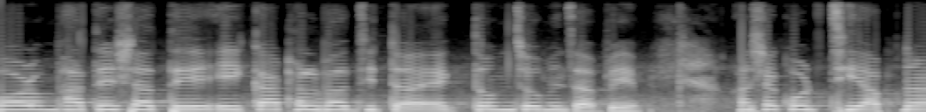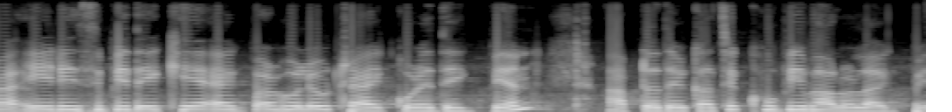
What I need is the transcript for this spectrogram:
গরম ভাতের সাথে এই কাঁঠাল ভাজিটা একদম জমে যাবে। আশা করছি আপনারা এই রেসিপি দেখে একবার হলেও ট্রাই করে দেখবেন। আপনাদের কাছে খুবই ভালো লাগবে।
